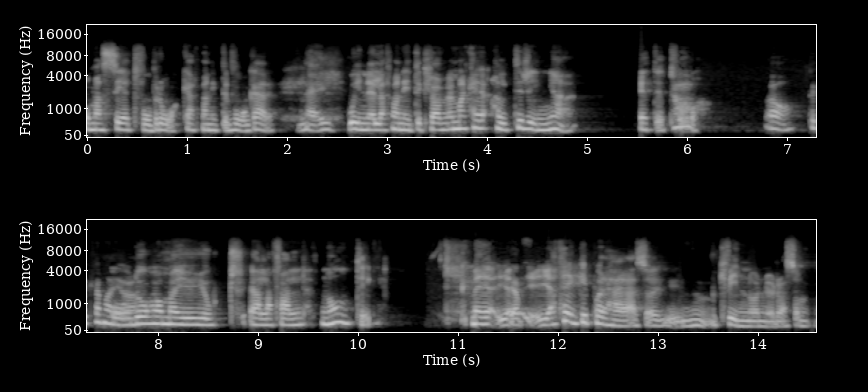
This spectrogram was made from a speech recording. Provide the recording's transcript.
om man ser två bråka, att man inte vågar Nej. gå in eller att man inte klarar. Men man kan ju alltid ringa 112. Ja, det kan man och göra. då har man ju gjort i alla fall någonting. Men jag, jag, jag, tänker på det här, alltså, kvinnor nu då, som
